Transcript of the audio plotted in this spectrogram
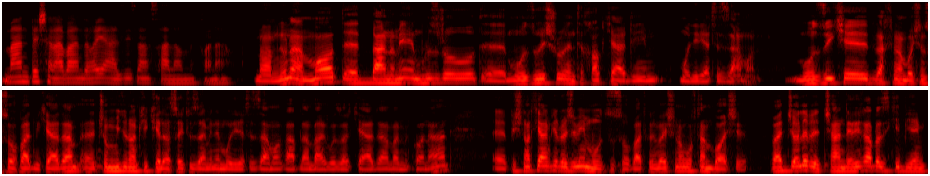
من به شنونده های عزیزم سلام می‌کنم. ممنونم. ما برنامه امروز رو موضوعش رو انتخاب کردیم مدیریت زمان. موضوعی که وقتی من باشون صحبت می‌کردم چون می‌دونم که کلاس تو زمینه مدیریت زمان قبلا برگزار کردن و می‌کنن پیشنهاد کردم که راجع به این موضوع صحبت کنیم و ایشون گفتن باشه. و جالبه چند دقیقه قبل از اینکه بیایم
